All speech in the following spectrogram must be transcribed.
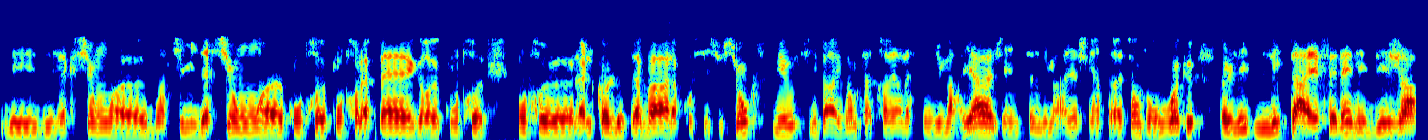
des, des actions euh, d'intimidation euh, contre contre la pègre, contre contre l'alcool, le tabac, la prostitution, mais aussi par exemple à travers la scène du mariage. Il y a une scène du mariage qui est intéressante. On voit que l'État FLN est déjà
